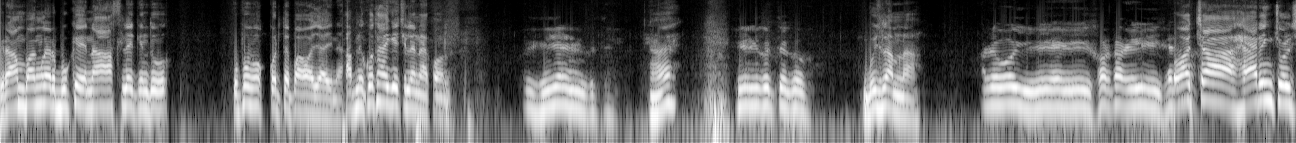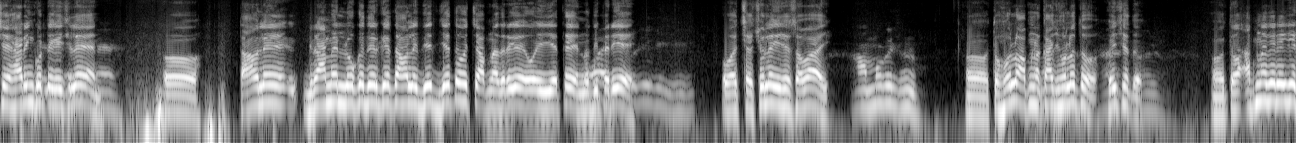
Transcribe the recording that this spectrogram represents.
গ্রাম বাংলার বুকে না আসলে কিন্তু উপভোগ করতে পাওয়া যায় না। আপনি কোথায় গেছিলেন এখন? হ্যাঁ? বুঝলাম না। আরে ওই সরকার ও আচ্ছা হেয়ারিং চলছে হেয়ারিং করতে গেছিলেন? হ্যাঁ। ও তাহলে গ্রামের লোকেদেরকে তাহলে যেতে হচ্ছে আপনাদেরকে ওই ইয়েতে নদী পেরিয়ে? ও আচ্ছা চলে গেছে সবাই? আমাকে শুনো। তো হলো আপনার কাজ হলো তো? হয়েছে তো? তো আপনাদের এই যে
